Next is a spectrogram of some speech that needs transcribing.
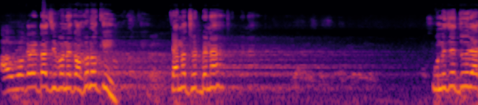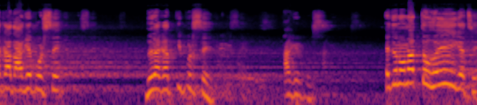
আবু জীবনে কখনো কি? কেন ছুটবে না? উনি যে দুই রাকাত আগে পড়ছে, দুই রাকাত কি পড়ছে? আগে পড়ছে। এই জন্য ওনার তো হয়েই গেছে।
